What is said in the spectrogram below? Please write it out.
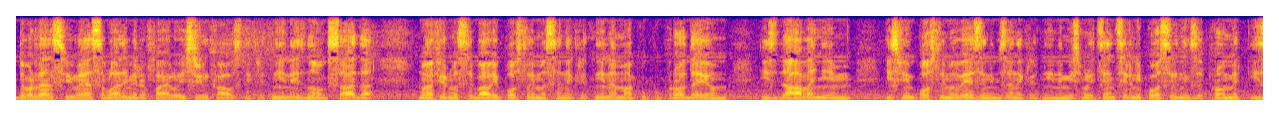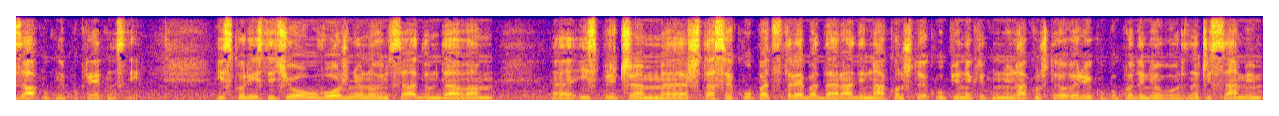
Dobar dan svima, ja sam Vladimir Rafajlović, Real House nekretnine iz Novog Sada. Moja firma se bavi poslovima sa nekretninama, kupoprodajom, izdavanjem i svim poslovima vezanim za nekretnine. Mi smo licencirani posrednik za promet i zakup nepokretnosti. Iskoristit ću ovu vožnju Novim Sadom da vam ispričam e, šta sve kupac treba da radi nakon što je kupio nekretninu i nakon što je overio kupoprodajni ugovor. Znači samim,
